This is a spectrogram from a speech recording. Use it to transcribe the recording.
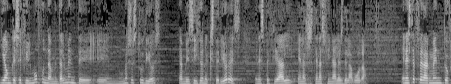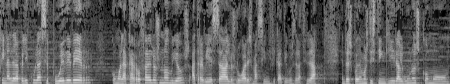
Y aunque se filmó fundamentalmente en unos estudios, también se hizo en exteriores, en especial en las escenas finales de la boda. En este fragmento final de la película se puede ver como la carroza de los novios atraviesa los lugares más significativos de la ciudad. Entonces podemos distinguir algunos como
